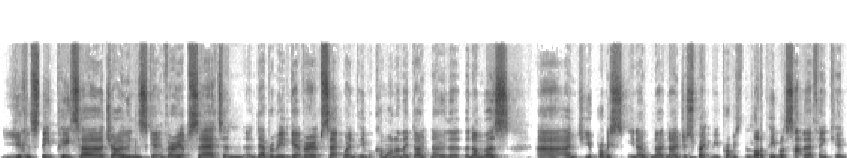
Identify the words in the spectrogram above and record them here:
you can see Peter Jones getting very upset and, and Deborah Meaden get very upset when people come on and they don't know the, the numbers. Uh, and you probably, you know, no, no disrespect, but you probably a lot of people are sat there thinking,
